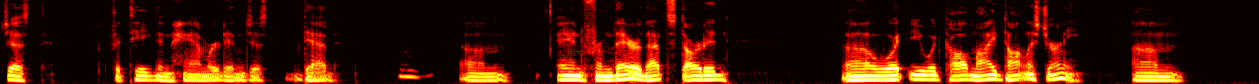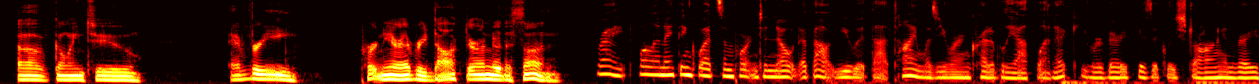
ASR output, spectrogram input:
just fatigued and hammered and just dead. Mhm. Um, and from there, that started uh, what you would call my dauntless journey um, of going to every, pretty near every doctor under the sun. Right. Well, and I think what's important to note about you at that time was you were incredibly athletic. You were very physically strong and very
